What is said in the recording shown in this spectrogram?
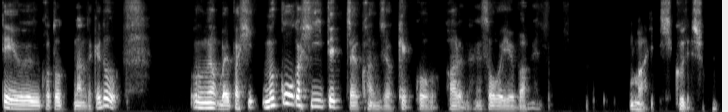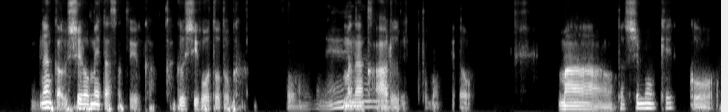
ていうことなんだけど、うんなんかやっぱひ向こうが引いてっちゃう感じは結構あるんだね、そういう場面。まあ、引くでしょ。うんなんか後ろめたさというか、隠し事とか、そうね。まあなんかあると思うけど、まあ、私も結構、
